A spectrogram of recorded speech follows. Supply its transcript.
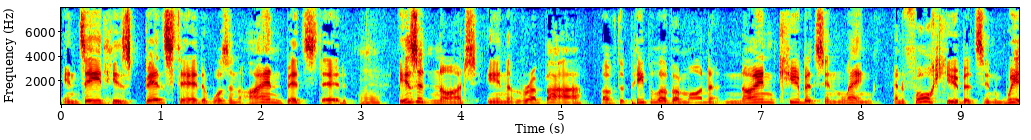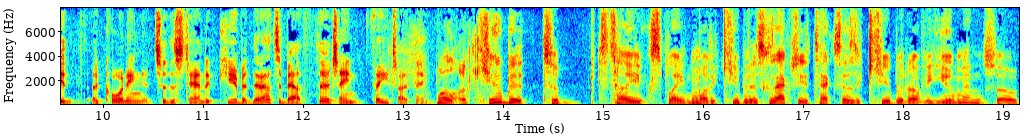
Indeed, his bedstead was an iron bedstead. Mm. Is it not in Rabbah of the people of Ammon nine cubits in length and four cubits in width, according to the standard cubit? Now, that's about 13 feet, I think. Well, a cubit to to tell you, explain what a cubit is, because actually the text says a cubit of a human. So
